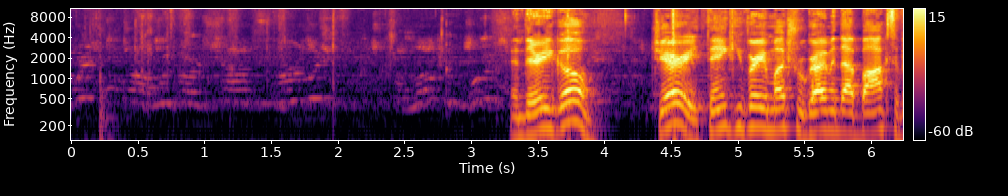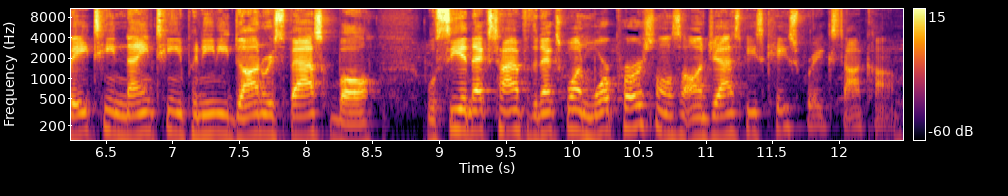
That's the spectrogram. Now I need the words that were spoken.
quick uh, with our shots early. I love the push. And there you go. Jerry, thank you very much for grabbing that box of 1819 Panini Donruss basketball. We'll see you next time for the next one. More personals on jaspyscasebreaks.com.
